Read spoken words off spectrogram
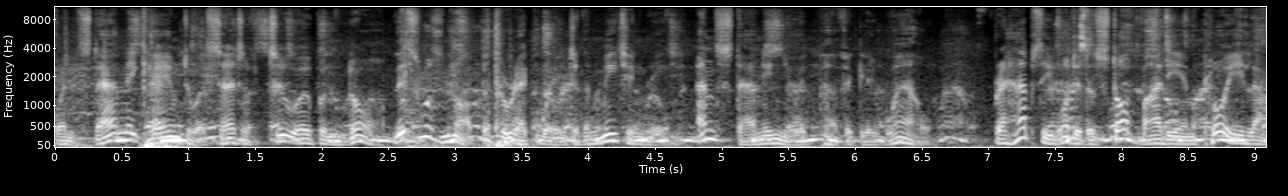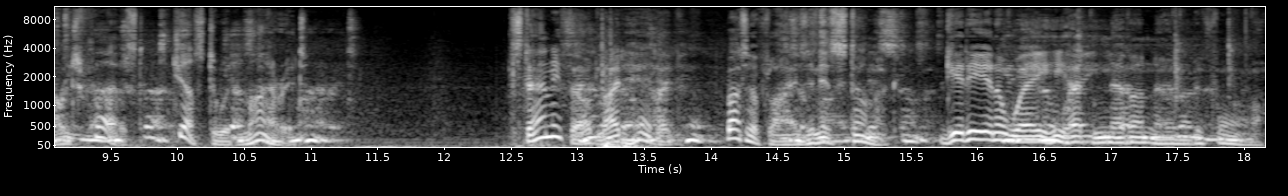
When Stanley came to a set of two open doors, this was not the correct way to the meeting room, and Stanley knew it perfectly well. Perhaps he wanted to stop by the employee lounge first, just to admire it. Stanley felt lightheaded, butterflies in his stomach, giddy in a way he had never known before.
